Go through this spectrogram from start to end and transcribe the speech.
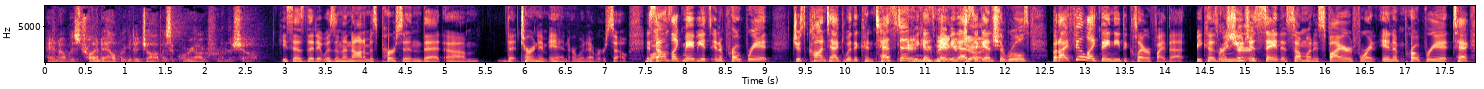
and I was trying to help her get a job as a choreographer on the show. He says that it was an anonymous person that um, that turned him in or whatever. So it But- sounds like maybe it's inappropriate just contact with a contestant because maybe that's judge. against the rules. But I feel like they need to clarify that because For when you just say that someone is fired for an inappropriate text,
